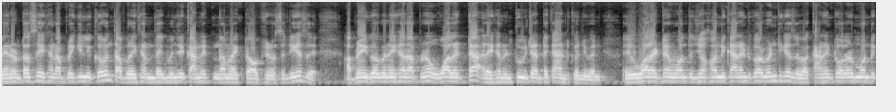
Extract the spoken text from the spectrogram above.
মেনুটা আছে, এখানে আপনি ক্লিক করবেন, তারপর এখানে দেখবেন যে কানেক্ট নামে একটা অপশন আছে, ঠিক আছে? আপনি কি করবেন? এখানে আপনার ওয়ালেটটা আর এখানে টুইটারটা কানেক্ট করে নেবেন। এই ওয়ালেটের মধ্যে যখনই কানেক্ট করবেন, ঠিক আছে? বা কানেক্ট ওয়ালের মধ্যে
